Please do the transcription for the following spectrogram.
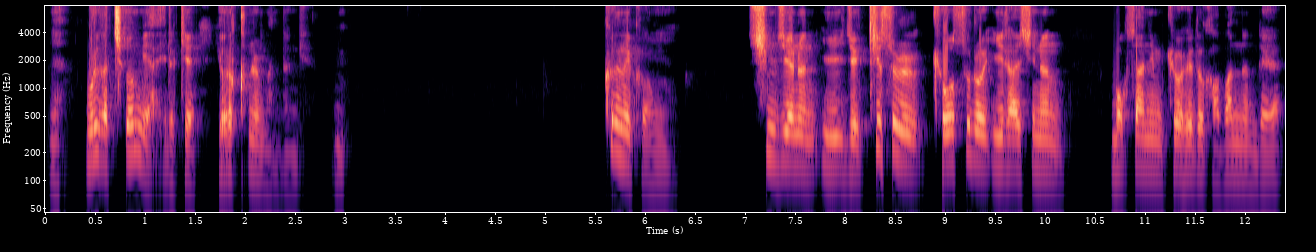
네, 우리가 처음이야 이렇게 여러 칸을 만든 게. 음. 그러니까 음, 심지어는 이 이제 기술 교수로 일하시는 목사님 교회도 가봤는데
